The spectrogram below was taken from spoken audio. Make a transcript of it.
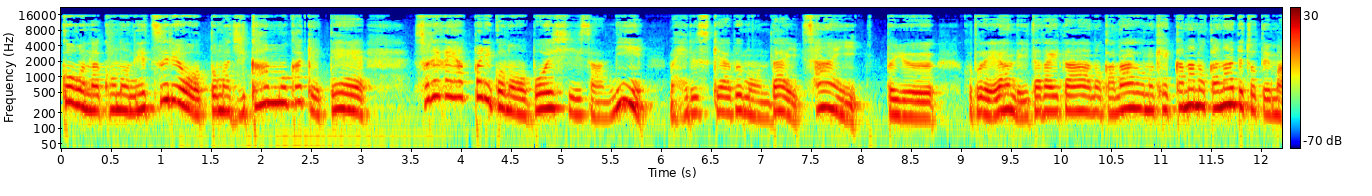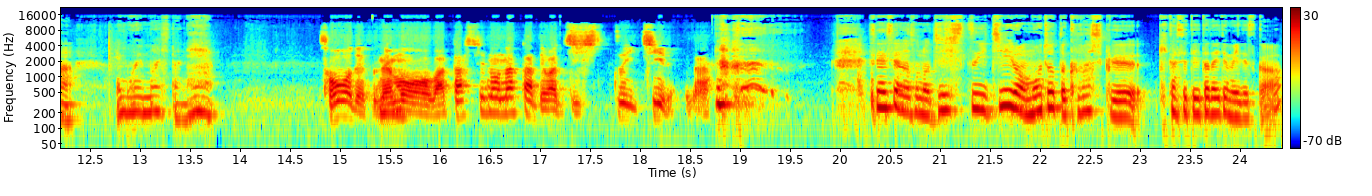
構なこの熱量と、まあ、時間もかけて、それがやっぱりこのボイシーさんに、まあ、ヘルスケア部門第3位ということで選んでいただいたのかな、この結果なのかなってちょっと今思いましたね。そうですね。もう私の中では実質1位ですね。先生のその実質1位論をもうちょっと詳しく聞かせていただいてもいいですか？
